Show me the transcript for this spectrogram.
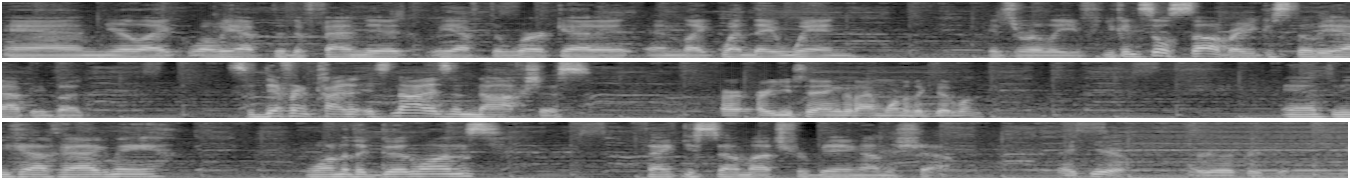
And you're like well we have to defend it. We have to work at it. And like when they win it's relief. You can still celebrate. You can still be happy but it's a different kind of it's not as obnoxious. Are, are you saying that i'm one of the good ones? Anthony calcagni one of the good ones. Thank you so much for being on the show. Thank you. I really appreciate it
